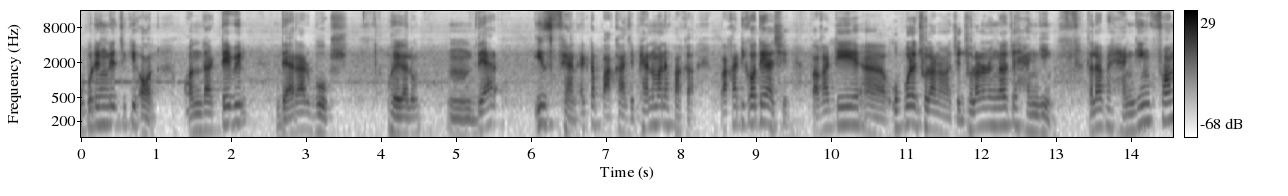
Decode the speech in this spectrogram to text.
উপরে ইংরেজি কি? On on the table there are books হয়ে গেল। দেয়ার ইজ ফ্যান একটা পাখা আছে ফ্যান মানে পাখা। পাখাটি কোথায় আছে? পাখাটি উপরে ঝোলানো আছে। ঝোলানোর ইংরেজি হচ্ছে হ্যাঙ্গিং তাহলে হবে হ্যাঙ্গিং ফ্রম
